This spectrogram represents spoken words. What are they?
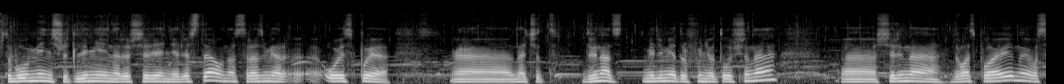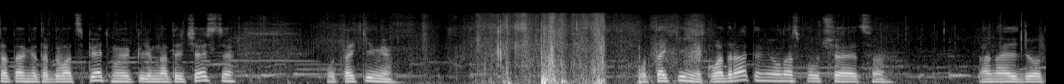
чтобы уменьшить линейное расширение листа. У нас размер э, ОСП, э, значит, 12 миллиметров у него толщина, э, ширина 2,5, высота метр двадцать пять. Мы ее пилим на три части. Вот такими, вот такими квадратами у нас получается. Она идет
